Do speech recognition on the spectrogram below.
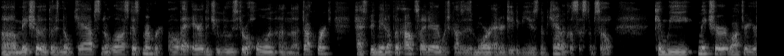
Um, make sure that there's no gaps, no loss, because remember, all that air that you lose through a hole in, on the ductwork has to be made up with outside air, which causes more energy to be used in the mechanical system. So can we make sure, walk through your,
